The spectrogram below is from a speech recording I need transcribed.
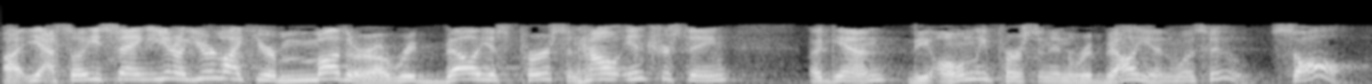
Uh, yeah, so he's saying, you know, you're like your mother, a rebellious person. How interesting Again, the only person in rebellion was who? Saul.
